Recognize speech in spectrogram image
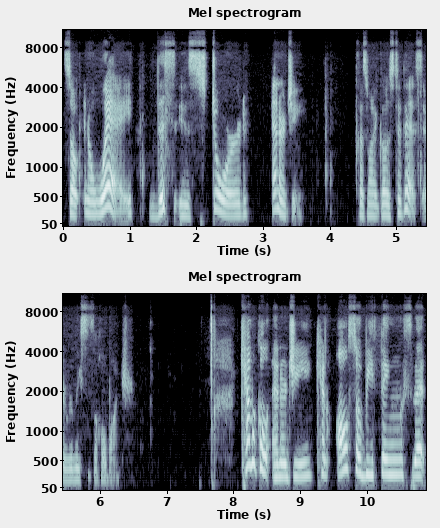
So, in a way, this is stored energy because when it goes to this, it releases a whole bunch. Chemical energy can also be things that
